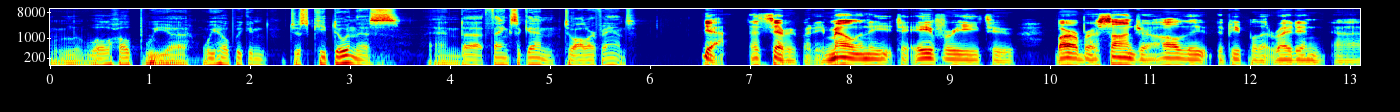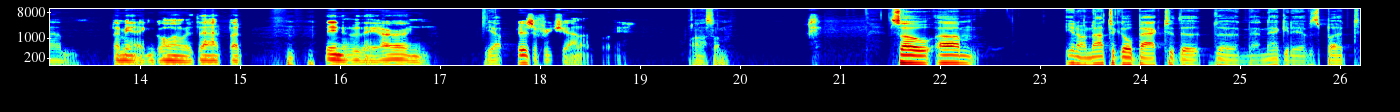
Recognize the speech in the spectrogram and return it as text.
we'll hope we uh, we hope we can just keep doing this. And uh, thanks again to all our fans. yeah that's everybody melanie to avery to barbara sandra all the the people that write in um, i mean i can go on with that but they know who they are and Yep, there's a free shout out for you awesome. So, um, you know, not to go back to the the, the negatives, but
